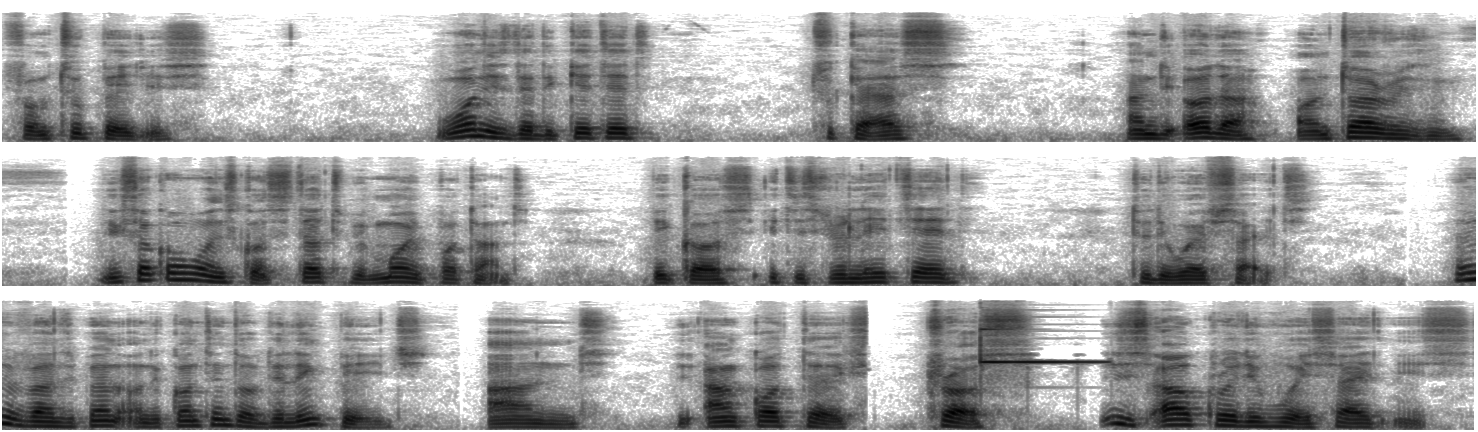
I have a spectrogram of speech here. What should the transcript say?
from two pages. One is dedicated to cars and the other on tourism. The second one is considered to be more important because it is related to the website. Relevance depends on the content of the link page and the anchor text. Trust. This is how credible a site is.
